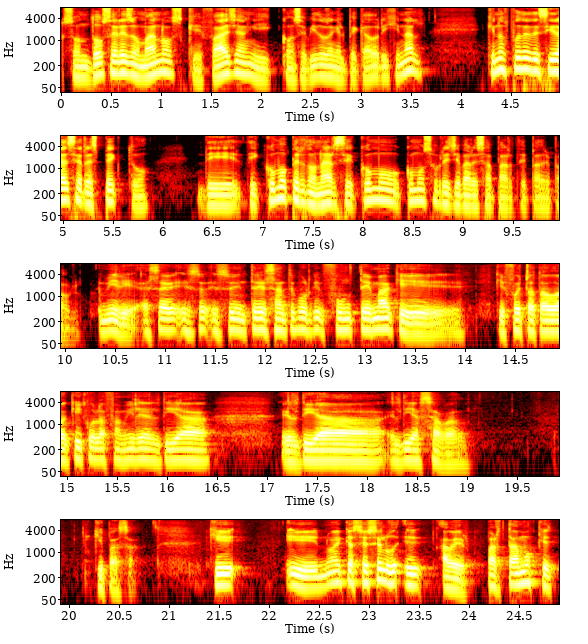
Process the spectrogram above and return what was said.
Son dos seres humanos que fallan y concebidos en el pecado original. ¿Qué nos puede decir a ese respecto de, cómo perdonarse, cómo, cómo sobrellevar esa parte, Padre Pablo? Mire, eso, es interesante porque fue un tema que, fue tratado aquí con la familia el día, el día, el día sábado. ¿Qué pasa? Que eh, no hay que hacerse... Eh, a ver, partamos que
